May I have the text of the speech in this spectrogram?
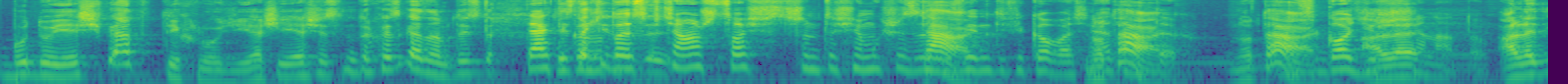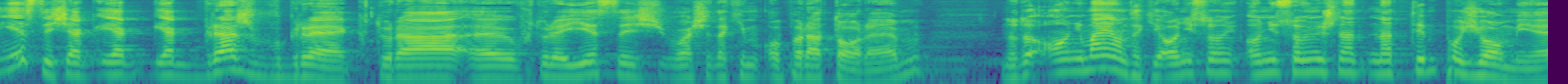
buduje świat tych ludzi. Ja się, ja się z tym trochę zgadzam. To jest, Tak, tylko taki- że to jest wciąż coś, z czym ty się musisz Tak. zidentyfikować, No nie? Tak, no tak. Zgodzisz ale, się na to. Ale jesteś, jak, jak, jak grasz w grę, która, e, w której jesteś właśnie takim operatorem, no to oni mają takie, oni są, oni są już na, na tym poziomie.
